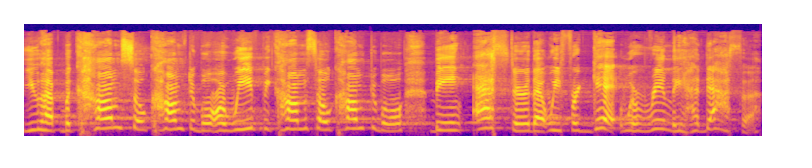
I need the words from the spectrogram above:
you have become so comfortable, or we've become so comfortable being Esther that we forget we're really Hadassah.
